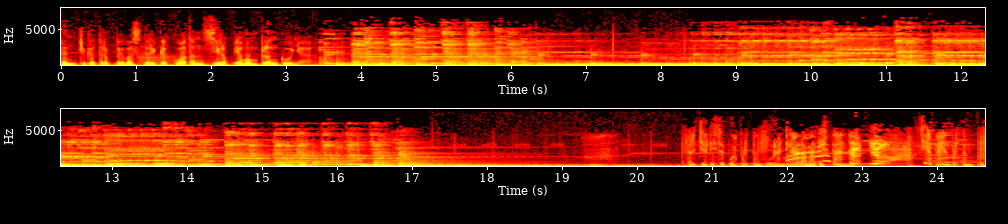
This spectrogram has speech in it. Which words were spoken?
dan juga terbebas dari kekuatan sirap yang membelenggunya. terjadi sebuah pertempuran di halaman istana. Siapa yang bertempur?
